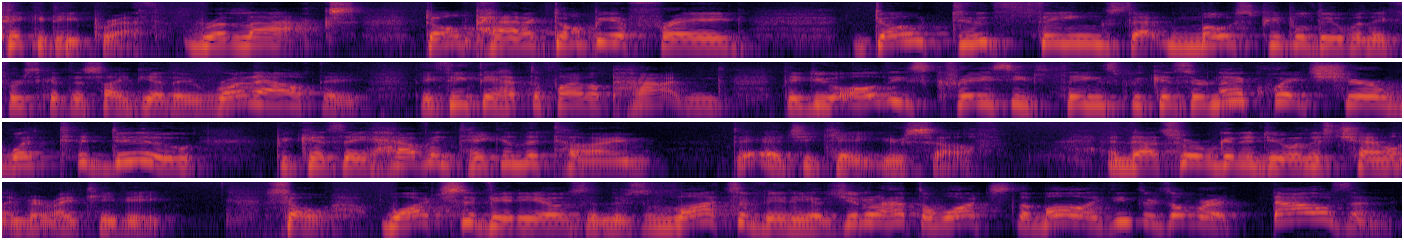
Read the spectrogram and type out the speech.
take a deep breath, relax, don't panic, don't be afraid. Don't do things that most people do when they first get this idea. They run out, they, they think they have to file a patent, they do all these crazy things because they're not quite sure what to do because they haven't taken the time to educate yourself. And that's what we're going to do on this channel, InventRight TV. So watch the videos, and there's lots of videos. You don't have to watch them all. I think there's over a thousand.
